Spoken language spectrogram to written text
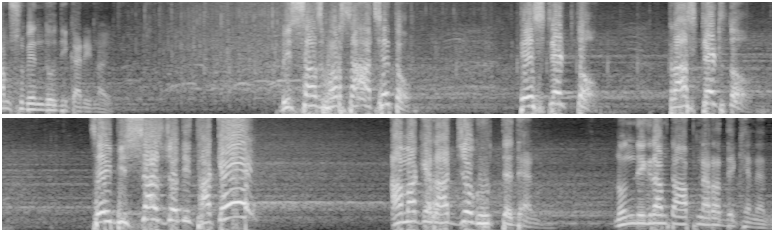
নাম শুভেন্দু অধিকারী নয়। বিশ্বাস ভরসা আছে তো? টেস্টেড তো? ট্রাস্টেড তো? সেই বিশ্বাস যদি থাকে, আমাকে রাজ্য ঘুরতে দেন। নন্দীগ্রামটা আপনারা দেখে নেন।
